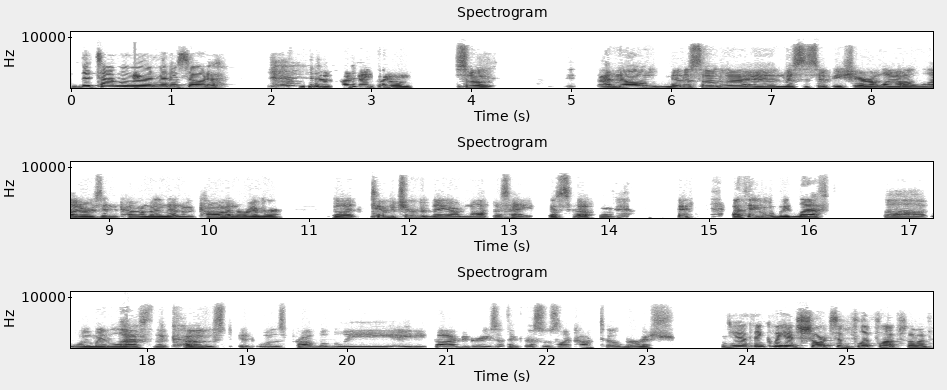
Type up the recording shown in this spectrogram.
The time when we were in Minnesota. I think um, so. I know Minnesota and Mississippi share a lot of letters in common and a common river, but temperature they are not the same. So yeah. I think when we left uh, when we left the coast, it was probably 85 degrees. I think this was like Octoberish. Yeah, I think we had shorts and flip flops on.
